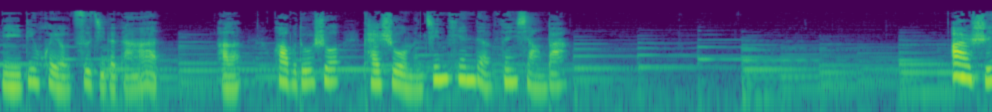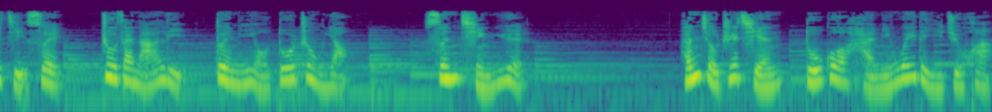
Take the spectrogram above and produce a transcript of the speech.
你一定会有自己的答案。好了，话不多说，开始我们今天的分享吧。二十几岁住在哪里对你有多重要？孙晴月。很久之前读过海明威的一句话：“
